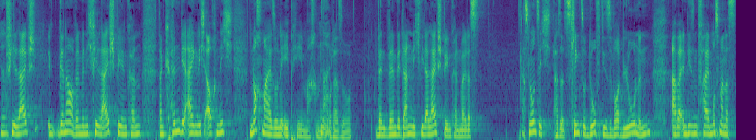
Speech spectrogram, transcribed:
Ja. viel live, genau, wenn wir nicht viel live spielen können, dann können wir eigentlich auch nicht nochmal so eine EP machen Nein. oder so. Wenn, wenn wir dann nicht wieder live spielen können, weil das, das lohnt sich, also es klingt so doof, dieses Wort lohnen, aber in diesem Fall muss man das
